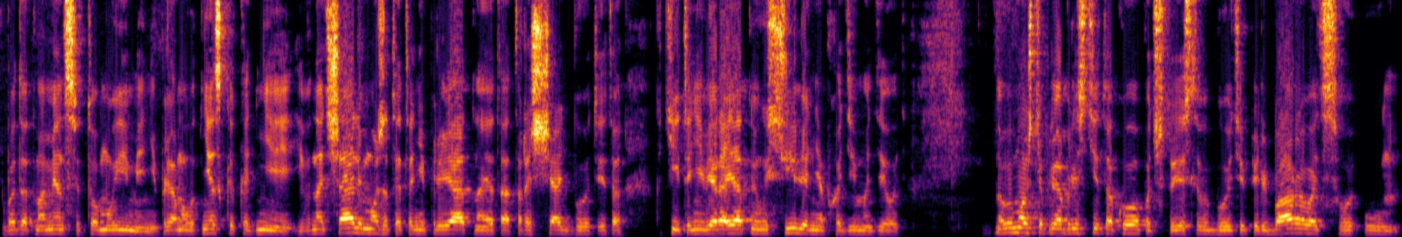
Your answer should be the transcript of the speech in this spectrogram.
в этот момент святому имени, прямо вот несколько дней. И вначале, может, это неприятно, это отвращать будет, это какие-то невероятные усилия необходимо делать. Но вы можете приобрести такой опыт, что если вы будете перебарывать свой ум,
